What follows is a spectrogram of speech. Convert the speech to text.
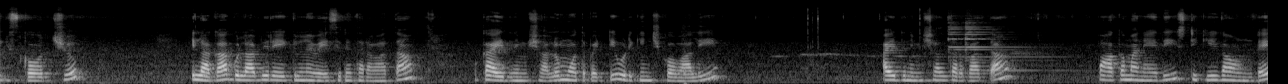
తీసుకోవచ్చు. ఇలాగా గులాబీ రేకులను వేసిన తర్వాత ఒక ఐదు నిమిషాలు మూత పెట్టి ఉడికించుకోవాలి. ఐదు నిమిషాల తర్వాత పాకం అనేది స్టిక్కీగా ఉంటే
